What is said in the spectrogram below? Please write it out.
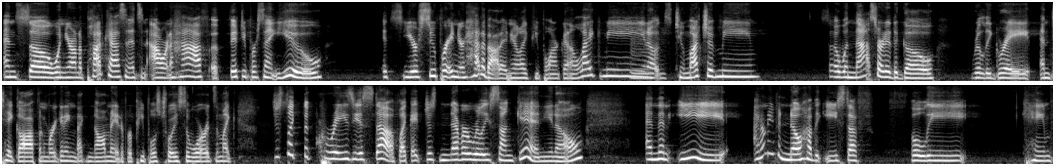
And so when you're on a podcast and it's an hour and a half of 50% you, it's you're super in your head about it and you're like people aren't going to like me, you know, Mm. it's too much of me. So when that started to go really great and take off and we're getting like nominated for People's Choice Awards and like just like the craziest stuff, like it just never really sunk in, you know? And then E, I don't even know how the E stuff fully came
